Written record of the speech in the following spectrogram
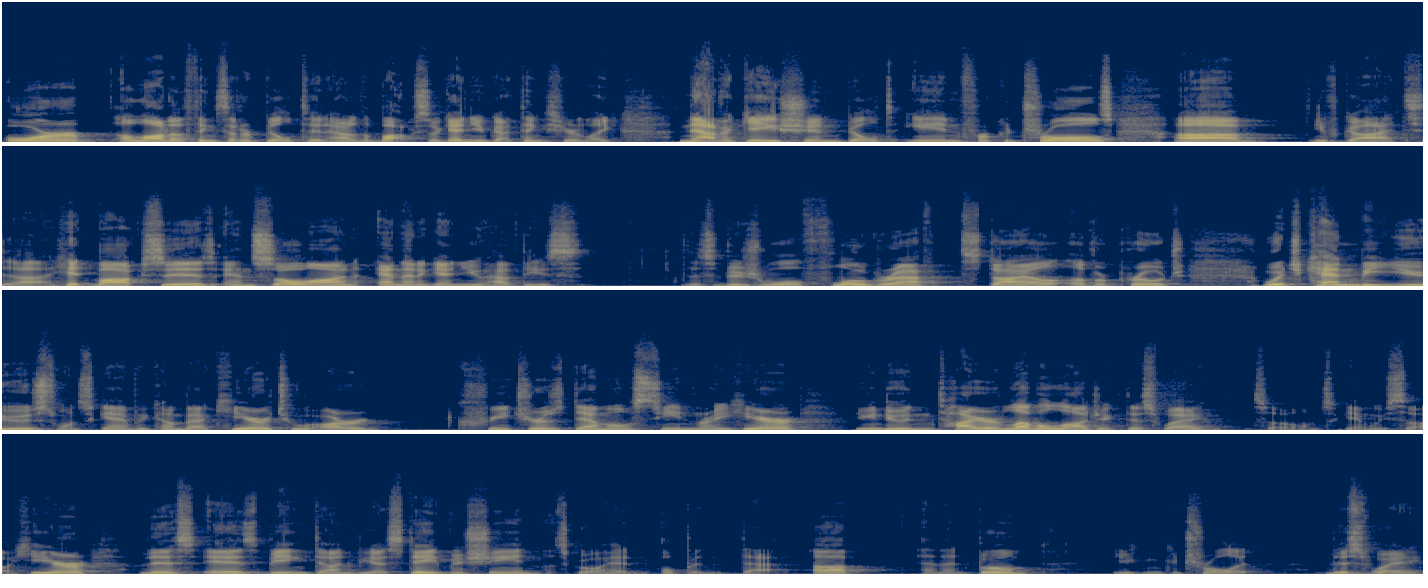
or a lot of things that are built in out of the box. So again, you've got things here like navigation built in for controls, um, you've got uh, hitboxes and so on, and then again, you have these this visual flow graph style of approach, which can be used, once again, if we come back here to our creatures demo scene right here, you can do entire level logic this way. So once again, we saw here, this is being done via state machine. Let's go ahead and open that up, and then boom, you can control it this way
